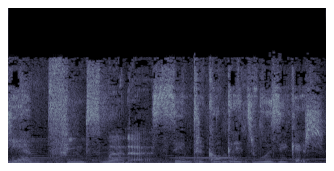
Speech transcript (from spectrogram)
RFM. Fim de semana. Sempre com grandes músicas.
